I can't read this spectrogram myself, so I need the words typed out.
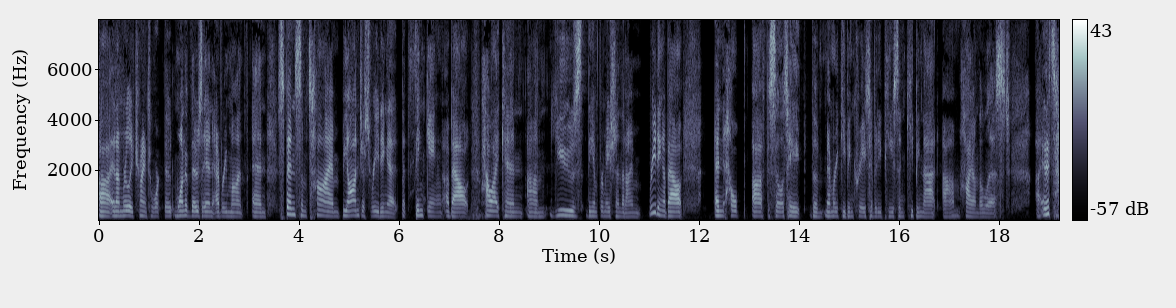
Uh, and I'm really trying to work the, one of those in every month and spend some time beyond just reading it, but thinking about how I can um, use the information that I'm reading about and help uh, facilitate the memory keeping creativity piece and keeping that um, high on the list. Uh, and it's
